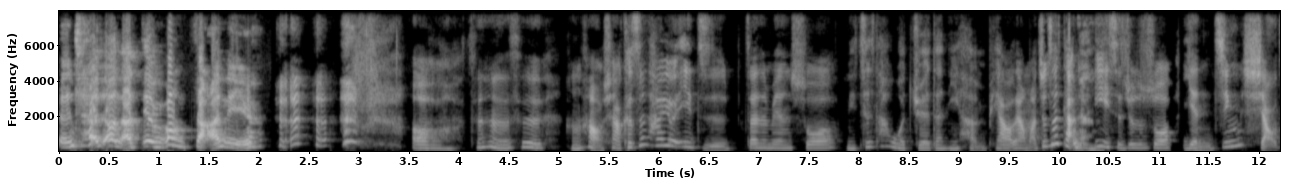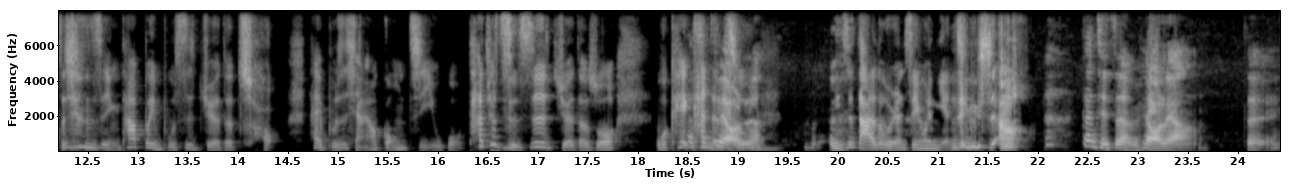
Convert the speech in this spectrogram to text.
人家就要拿电棒砸你。哦，真的是很好笑。可是他又一直在那边说：“你知道我觉得你很漂亮吗？”就是他的意思，就是说眼睛小这件事情，他并不是觉得丑，他也不是想要攻击我，他就只是觉得说我可以看得出。你是大陆人，是因为年睛小，但其实很漂亮。对，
